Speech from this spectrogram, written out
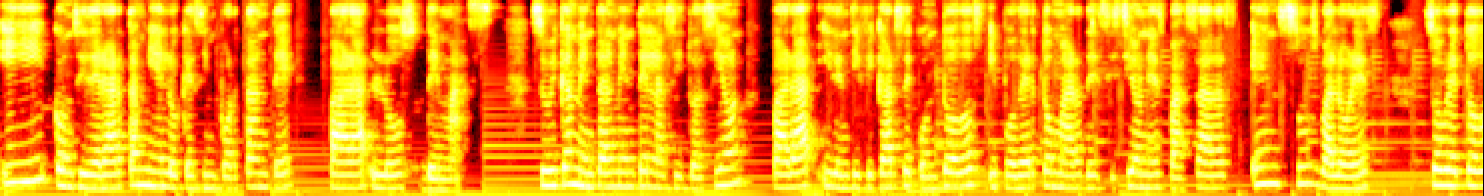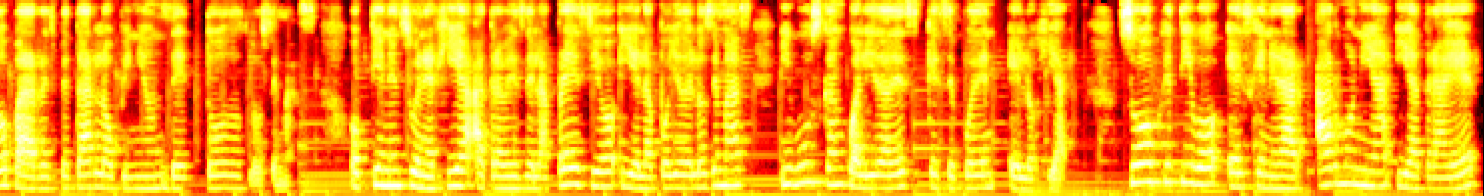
y considerar también lo que es importante para los demás. Se ubican mentalmente en la situación para identificarse con todos y poder tomar decisiones basadas en sus valores, sobre todo para respetar la opinión de todos los demás. Obtienen su energía a través del aprecio y el apoyo de los demás y buscan cualidades que se pueden elogiar. Su objetivo es generar armonía y atraer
